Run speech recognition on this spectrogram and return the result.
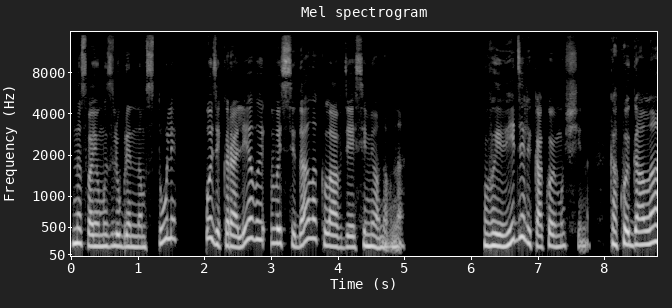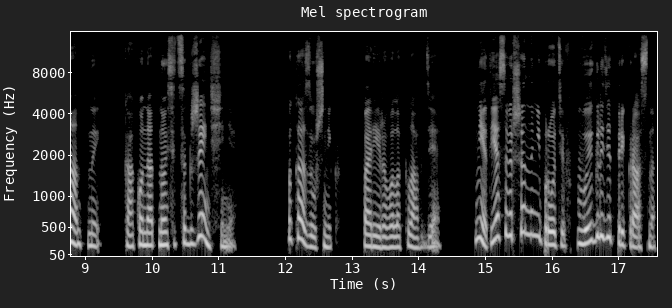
на своем излюбленном стуле, в позе королевы восседала Клавдия Семеновна. «Вы видели, какой мужчина? Какой галантный! Как он относится к женщине?» «Показушник», парировала Клавдия. «Нет, я совершенно не против. Выглядит прекрасно.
